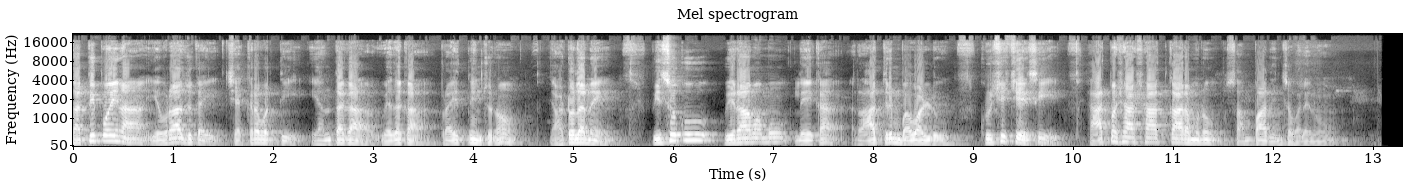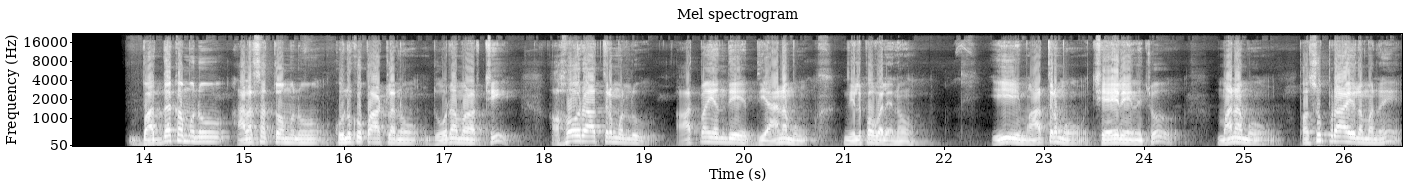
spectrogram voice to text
తప్పిపోయిన యువరాజుకై చక్రవర్తి ఎంతగా వెదక ప్రయత్నించునో అటులనే విసుగు విరామము లేక రాత్రింబవళ్ళు కృషి చేసి ఆత్మసాక్షాత్కారమును సంపాదించవలెను. బద్ధకమును అలసత్వమును కునుకుపాట్లను దూరమార్చి అహోరాత్రములు ఆత్మయందే ధ్యానము నిలపవలెను. ఈ మాత్రము చేయలేనిచో మనము పశుప్రాయులమని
